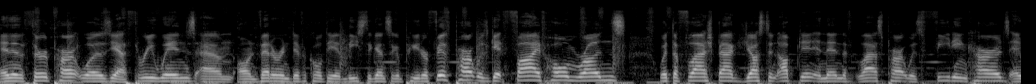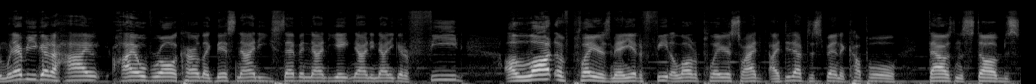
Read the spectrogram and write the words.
And then the third part was, yeah, three wins um, on veteran difficulty, at least against the computer. Fifth part was get five home runs with the flashback Justin Upton. And then the last part was feeding cards. And whenever you got a high, high overall card like this, 97, 98, 99, you got to feed a lot of players, man. You had to feed a lot of players. So I, I did have to spend a couple thousand stubs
